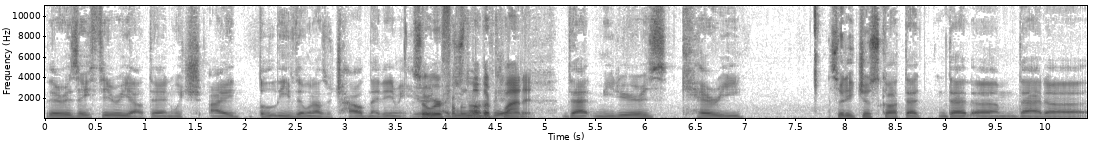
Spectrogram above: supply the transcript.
There is a theory out there in which I believed it when I was a child and I didn't even hear So it. we're from another planet. That meteors carry. So they just got that that um, that uh,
